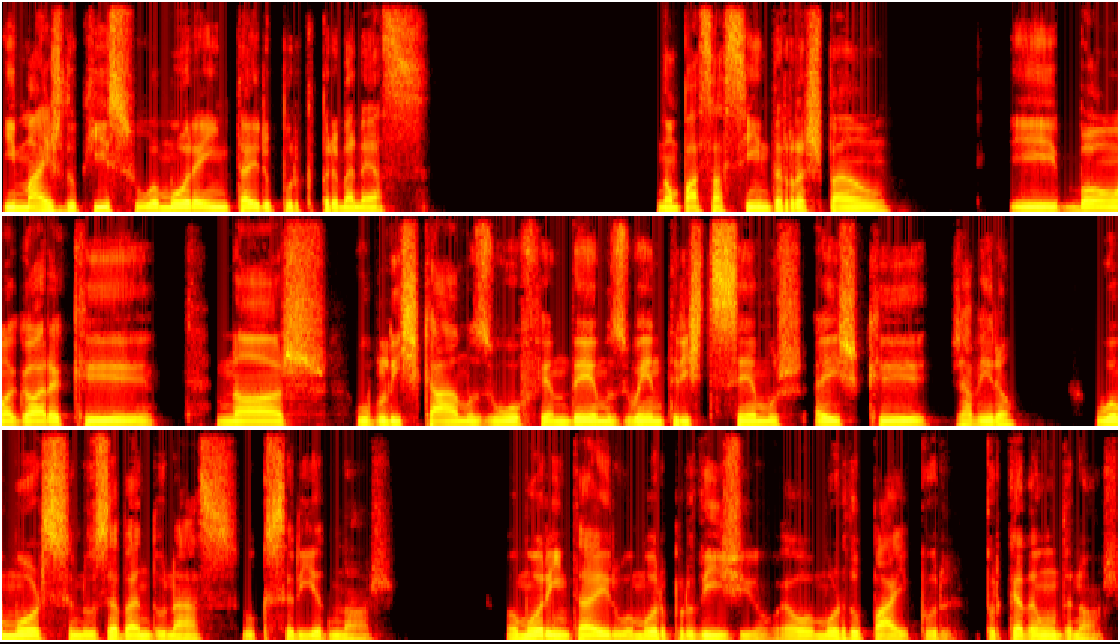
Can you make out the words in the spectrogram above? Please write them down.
e mais do que isso, o amor é inteiro porque permanece. Não passa assim de raspão, e bom, agora que nós o beliscamos, o ofendemos, o entristecemos, eis que, já viram? O amor se nos abandonasse, o que seria de nós? O amor inteiro, o amor prodígio, é o amor do Pai por, por cada um de nós.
